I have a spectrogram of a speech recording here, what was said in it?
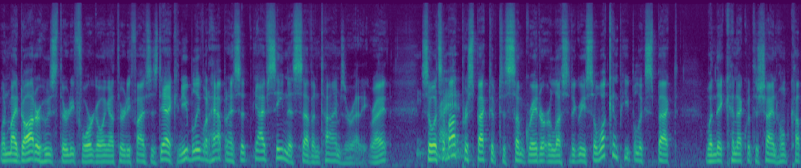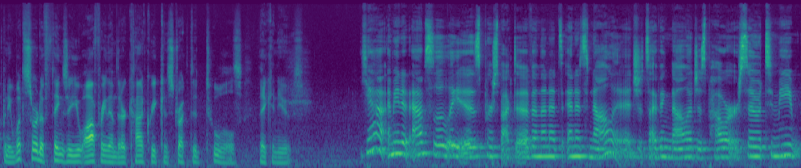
when my daughter who's 34 going on 35 says dad can you believe what happened? I said yeah I've seen this 7 times already right? So it's right. about perspective to some greater or lesser degree. So what can people expect when they connect with the Shine Hope company? What sort of things are you offering them that are concrete constructed tools they can use yeah, I mean it absolutely is perspective and then it's and it's knowledge. It's I think knowledge is power. So to me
